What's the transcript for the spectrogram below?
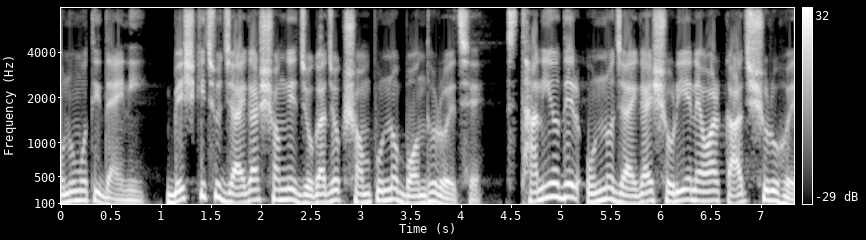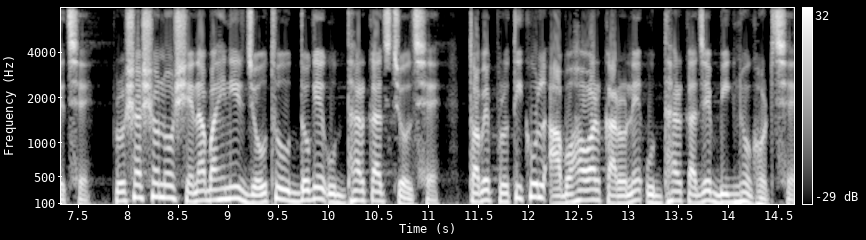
অনুমতি দেয়নি। বেশ কিছু জায়গার সঙ্গে যোগাযোগ সম্পূর্ণ বন্ধ রয়েছে। স্থানীয়দের অন্য জায়গায় সরিয়ে নেওয়ার কাজ শুরু হয়েছে। প্রশাসন ও সেনাবাহিনীর যৌথ উদ্যোগে উদ্ধার কাজ চলছে, তবে প্রতিকূল আবহাওয়ার কারণে উদ্ধার কাজে বিঘ্ন ঘটছে।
